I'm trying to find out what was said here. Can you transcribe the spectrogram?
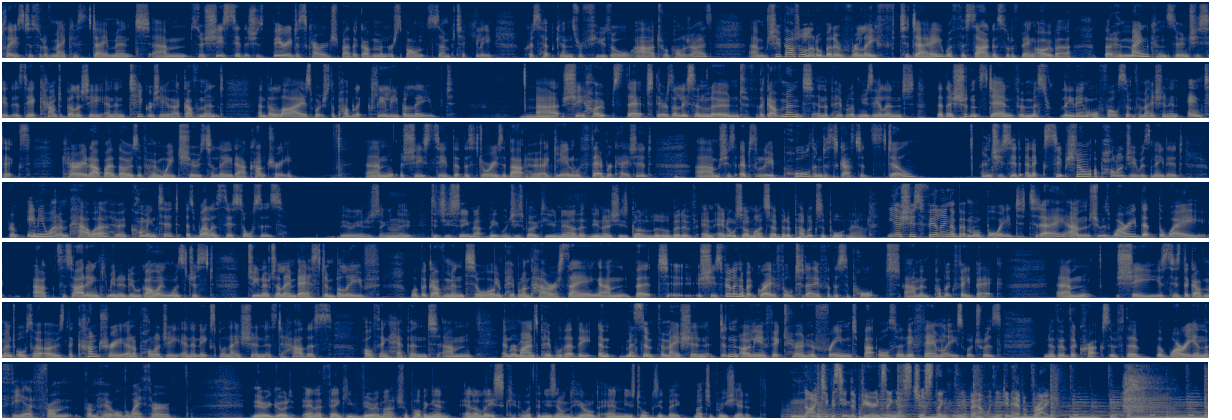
pleased to sort of make a statement. Um, so she's said that she's very discouraged by the government response, um, particularly Chris Hipkins' refusal uh, to apologise. Um, she felt a little bit of relief today with the saga sort of being over, but her main concern, she said, is the accountability and integrity of our government and the lies which the public clearly believed. Mm. Uh, she hopes that there is a lesson learned for the government and the people of New Zealand that they shouldn't stand for misleading or false information and antics carried out by those of whom we choose to lead our country. Um, she said that the stories about her, again, were fabricated. Um, she's absolutely appalled and disgusted still. And she said an exceptional apology was needed from anyone in power who had commented, as well as their sources. Very interesting mm. indeed. Did she seem upbeat when she spoke to you now that you know she's got a little bit of and, and also I might say a bit of public support now? Yeah, she's feeling a bit more buoyed today. Um, she was worried that the way our society and community were going was just to, you know to lambast and believe what the government or you know, people in power are saying. Um, but she's feeling a bit grateful today for the support um, and public feedback. Um, she says the government also owes the country an apology and an explanation as to how this whole thing happened um, and reminds people that the misinformation didn't only affect her and her friend but also their families which was you know the, the crux of the, the worry and the fear from from her all the way through very good. Anna, thank you very much for popping in. Anna Leask with the New Zealand Herald and Newstalk ZB. Much appreciated. 90% of parenting is just thinking about when you can have a break.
